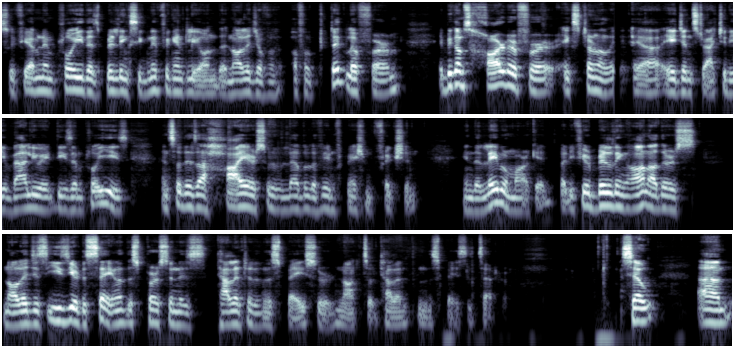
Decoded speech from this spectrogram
So if you have an employee that's building significantly on the knowledge of a, of a particular firm, it becomes harder for external uh, agents to actually evaluate these employees. And so there's a higher sort of level of information friction in the labor market. But if you're building on others' knowledge, it's easier to say, you know, this person is talented in the space or not so talented in the space, etc. So um,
